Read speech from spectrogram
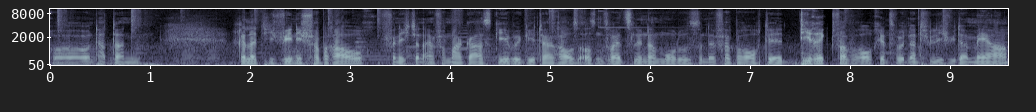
äh, und hat dann relativ wenig Verbrauch. Wenn ich dann einfach mal Gas gebe, geht er raus aus dem Zweizylinder-Modus und der Verbrauch, der Direktverbrauch jetzt wird natürlich wieder mehr.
